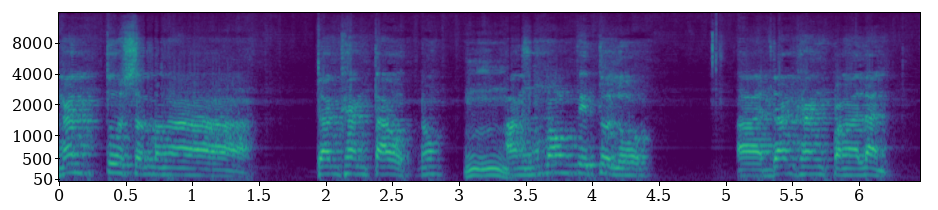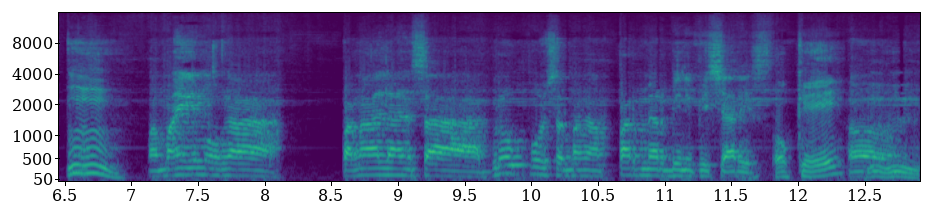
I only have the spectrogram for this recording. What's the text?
ngadto sa mga daghang tao, no? Mm. Ang mong titulo ah, daghang pangalan. Mm. Mamahimo nga pangalan sa grupo sa mga farmer beneficiaries. Okay. Oo. Mm.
